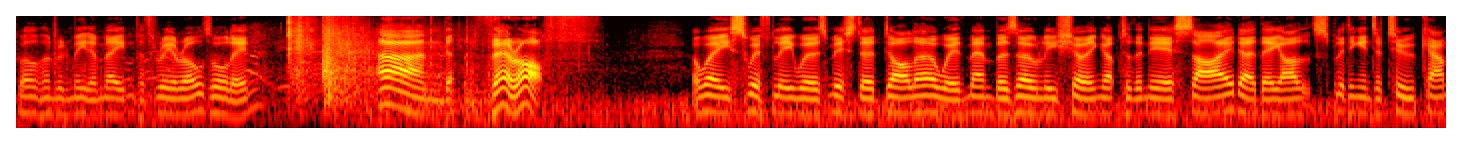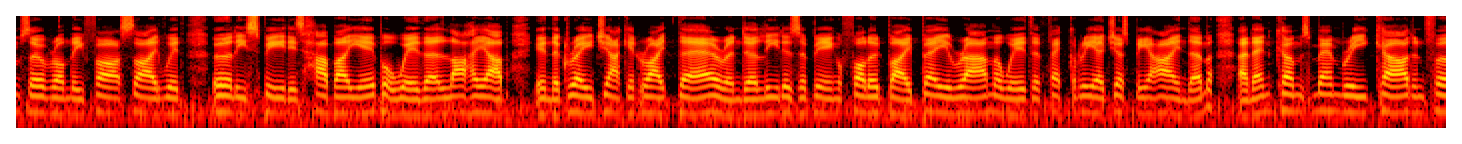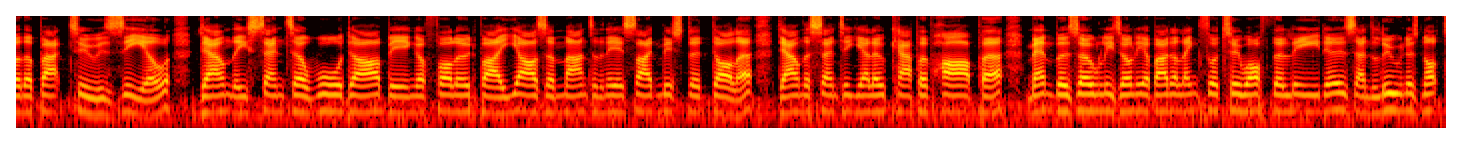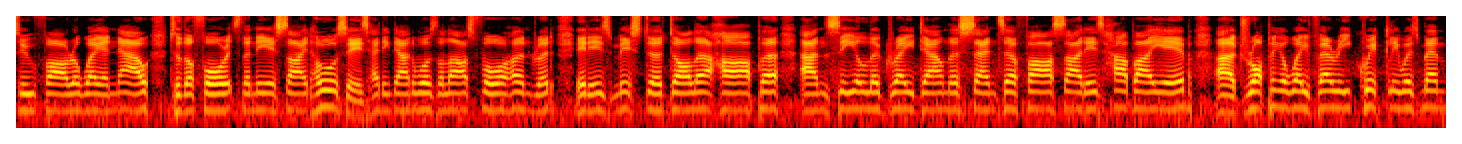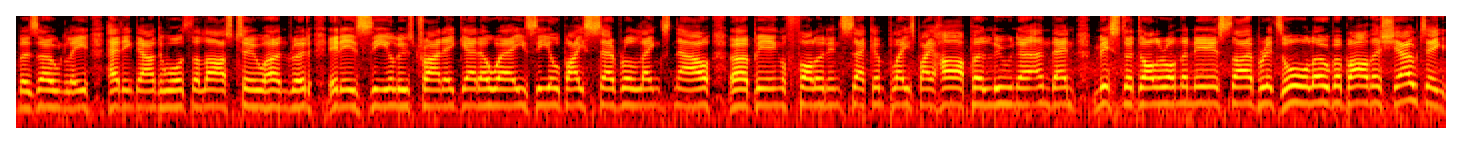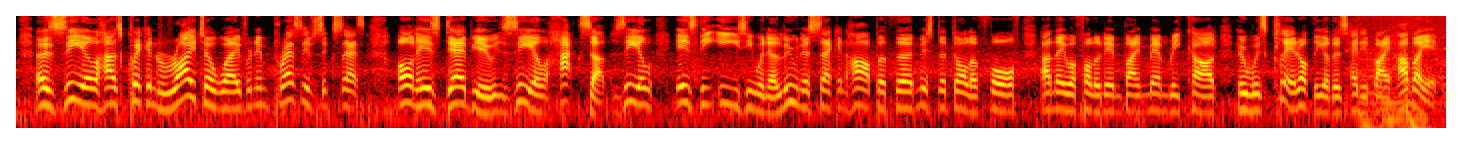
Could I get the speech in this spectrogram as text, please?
1200 metre maiden for three-year-olds, all in. And they're off. Away swiftly was Mr. Dollar with members only showing up to the near side. Uh, they are splitting into two camps over on the far side with early speed is Habayib with uh, Lahayab in the grey jacket right there and uh, leaders are being followed by Bayram with Fekria just behind them and then comes Memory Card and further back to Zeal. Down the centre Wardar being uh, followed by Yazaman to the near side Mr. Dollar. Down the centre yellow cap of Harper. Members only is only about a length or two off the leaders and Luna's not too far away. And now to the four it's the near side horses. Heading down towards the last 400 it is Mr. Dollar, Harper and Zeal the grey down the centre far side is Habayib uh, dropping away very quickly was members only. Heading down towards the last 200 it is Zeal who's trying to get away. Zeal by several lengths now uh, being followed in second place by Harper Harper, Luna, and then Mr. Dollar on the near side, but it's all over bar the shouting. Zeal has quickened right away for an impressive success on his debut. Zeal hacks up. Zeal is the easy winner. Luna second, Harper third, Mr. Dollar fourth, and they were followed in by Memory Card, who was clear of the others, headed by Habayib.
